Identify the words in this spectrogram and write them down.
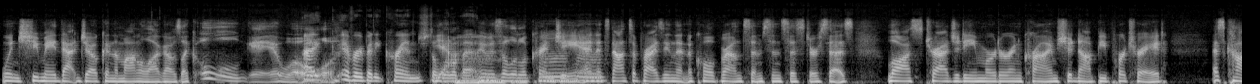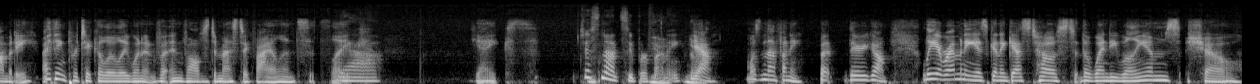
when she made that joke in the monologue, I was like, oh, yeah, whoa. I, everybody cringed a yeah, little bit. it was a little cringy, mm-hmm. and it's not surprising that Nicole Brown Simpson's sister says loss, tragedy, murder, and crime should not be portrayed as comedy. I think particularly when it v- involves domestic violence, it's like, yeah, yikes. just not super funny. No. Yeah, wasn't that funny? But there you go. Leah Remini is going to guest host the Wendy Williams show.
